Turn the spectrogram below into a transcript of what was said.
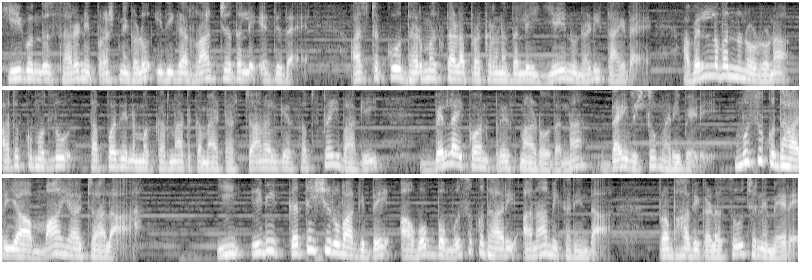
ಹೀಗೊಂದು ಸರಣಿ ಪ್ರಶ್ನೆಗಳು ಇದೀಗ ರಾಜ್ಯದಲ್ಲಿ ಎದ್ದಿದೆ. ಅಷ್ಟಕ್ಕೂ ಧರ್ಮಸ್ಥಳ ಪ್ರಕರಣದಲ್ಲಿ ಏನು ನಡೀತಾ ಇದೆ? ಅವೆಲ್ಲವನ್ನು ನೋಡೋಣ. ಅದಕ್ಕೂ ಮೊದಲು ತಪ್ಪದೇ ನಮ್ಮ ಕರ್ನಾಟಕ ಮ್ಯಾಟರ್ಸ್ ಚಾನಲ್ಗೆ ಸಬ್ಸ್ಕ್ರೈಬ್ ಆಗಿ ಬೆಲ್ ಐಕಾನ್ ಪ್ರೆಸ್ ಮಾಡೋದನ್ನ ದಯವಿಟ್ಟು ಮರಿಬೇಡಿ. ಮುಸುಕುಧಾರಿಯ ಮಾಯಾಜಾಲ. ಈ ಇಡೀ ಕತೆ ಶುರುವಾಗಿದ್ದೆ ಆ ಒಬ್ಬ ಮುಸುಕುಧಾರಿ ಅನಾಮಿಕನಿಂದ. ಪ್ರಭಾವಿಗಳ ಸೂಚನೆ ಮೇರೆ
